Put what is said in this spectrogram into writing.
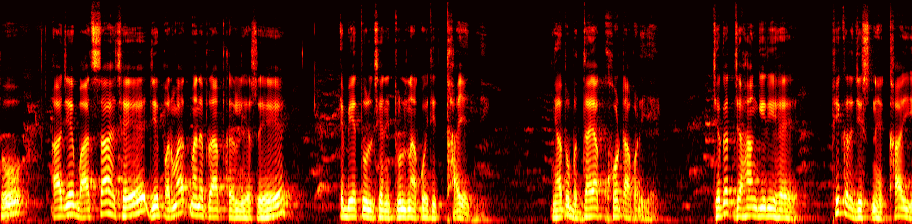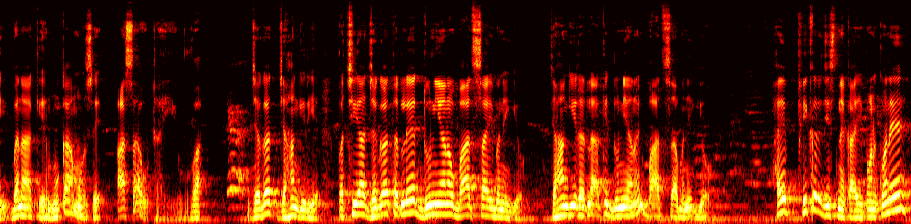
તો આ જે બાદશાહ છે, જે પરમાત્માને પ્રાપ્ત કરેલી હશે, એ બેતુલ છે, એની તુલના કોઈથી થાય જ નહીં. ત્યાં તો બધા આ ખોટા પડી જાય. જગત જહાંગીરી હૈ ફિક્ર जिसने ખાઈ બના કે મુકામો સે આશા ઉઠાઈ વાહ જગત જહાંગીરી હૈ પછી આ જગત એટલે દુનિયાનો બાદશાહી બની ગયો જહાંગીર એટલે આખી દુનિયાનો બાદશાહ બની ગયો હે ફિકર જીસને ખાઈ પણ કોને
